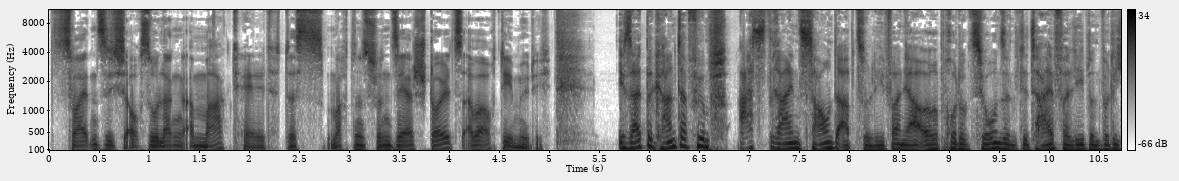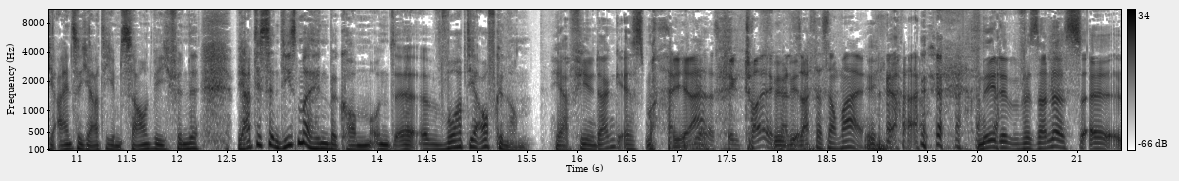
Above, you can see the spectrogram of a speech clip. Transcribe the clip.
zweitens sich auch so lange am Markt hält. Das macht uns schon sehr stolz, aber auch demütig. Ihr seid bekannt dafür, astreinen Sound abzuliefern. Ja, eure Produktionen sind detailverliebt und wirklich einzigartig im Sound, wie ich finde. Wie habt ihr es denn diesmal hinbekommen und äh, wo habt ihr aufgenommen? Ja, vielen Dank erstmal. Ja, das klingt toll. Kann, sag das nochmal. Ja. nee, besonders äh,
